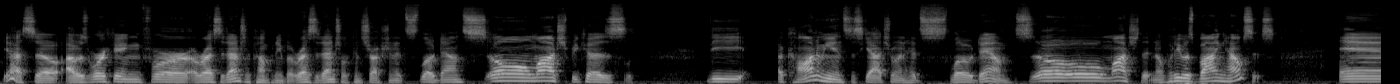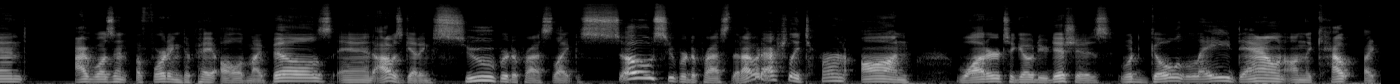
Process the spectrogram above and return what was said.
yeah so i was working for a residential company but residential construction had slowed down so much because the economy in saskatchewan had slowed down so much that nobody was buying houses. And I wasn't affording to pay all of my bills, and I was getting super depressed like so super depressed that I would actually turn on water to go do dishes, would go lay down on the couch. Like,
